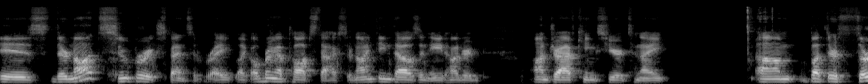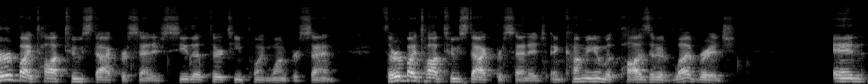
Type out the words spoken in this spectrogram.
is they're not super expensive, right? Like I'll bring up top stacks. They're 19,800 on DraftKings here tonight. Um, but they're third by top two stack percentage. See that 13.1%. Third by top two stack percentage and coming in with positive leverage – and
